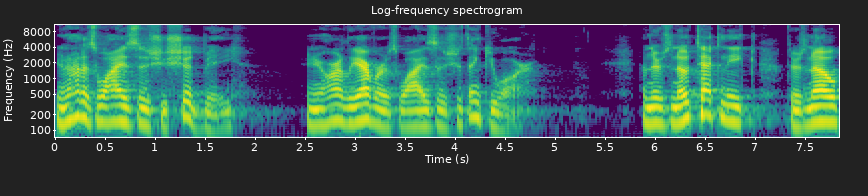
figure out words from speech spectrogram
you're not as wise as you should be, and you're hardly ever as wise as you think you are. And there's no technique, there's no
